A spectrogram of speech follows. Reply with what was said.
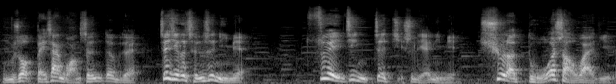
我们说北上广深，对不对？这几个城市里面，最近这几十年里面去了多少外地人？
